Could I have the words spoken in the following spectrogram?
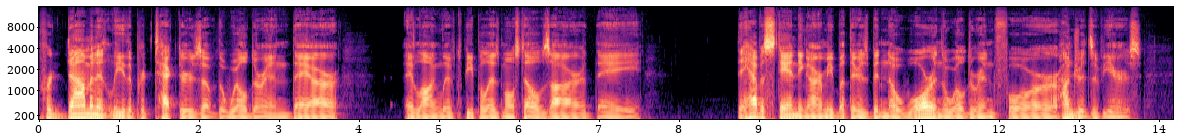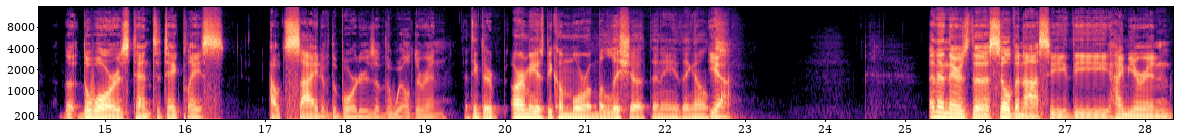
predominantly the protectors of the Wylderynn they are a long-lived people as most elves are they they have a standing army but there's been no war in the Wylderynn for hundreds of years the the wars tend to take place outside of the borders of the Wylderynn I think their army has become more a militia than anything else. Yeah. And then there's the Sylvanasi, the Hymurin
